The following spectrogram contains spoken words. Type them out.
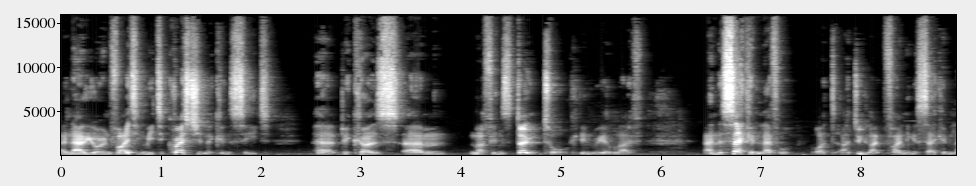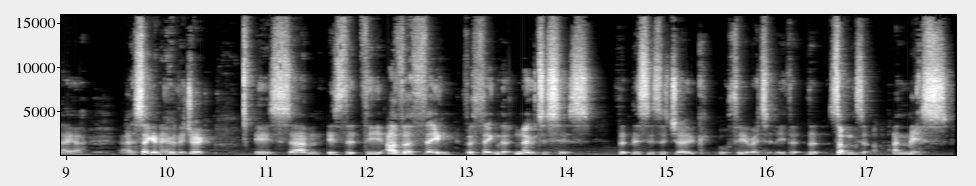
and now you're inviting me to question the conceit uh, because um, muffins don't talk in real life. And the second level, well, I, do like finding a second layer. Uh, second layer of the joke is um, is that the other thing, the thing that notices that this is a joke, or theoretically that, that something's amiss,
